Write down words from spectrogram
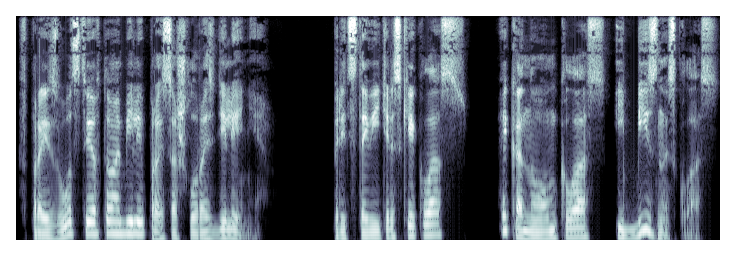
В производстве автомобилей произошло разделение. Представительский класс, эконом-класс и бизнес-класс.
